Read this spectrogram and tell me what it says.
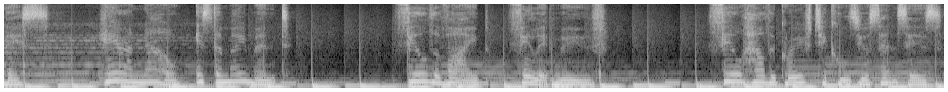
This, here and now, is the moment. Feel the vibe, feel it move. Feel how the groove tickles your senses.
